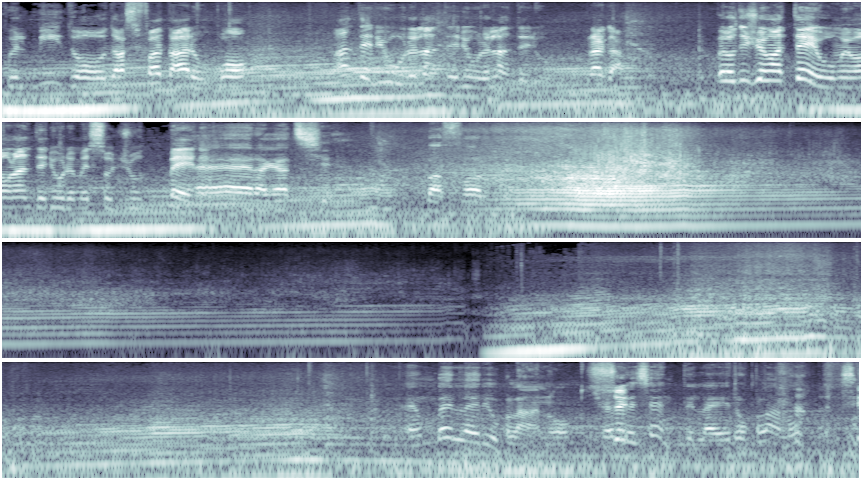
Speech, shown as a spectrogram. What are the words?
quel mito da sfatare un po' l'anteriore, l'anteriore, l'anteriore. Raga, ve lo dice Matteo come va un anteriore messo giù bene. Eh ragazzi, va forte. È un bel aeroplano. C'è Sì. presente l'aeroplano? Sì,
